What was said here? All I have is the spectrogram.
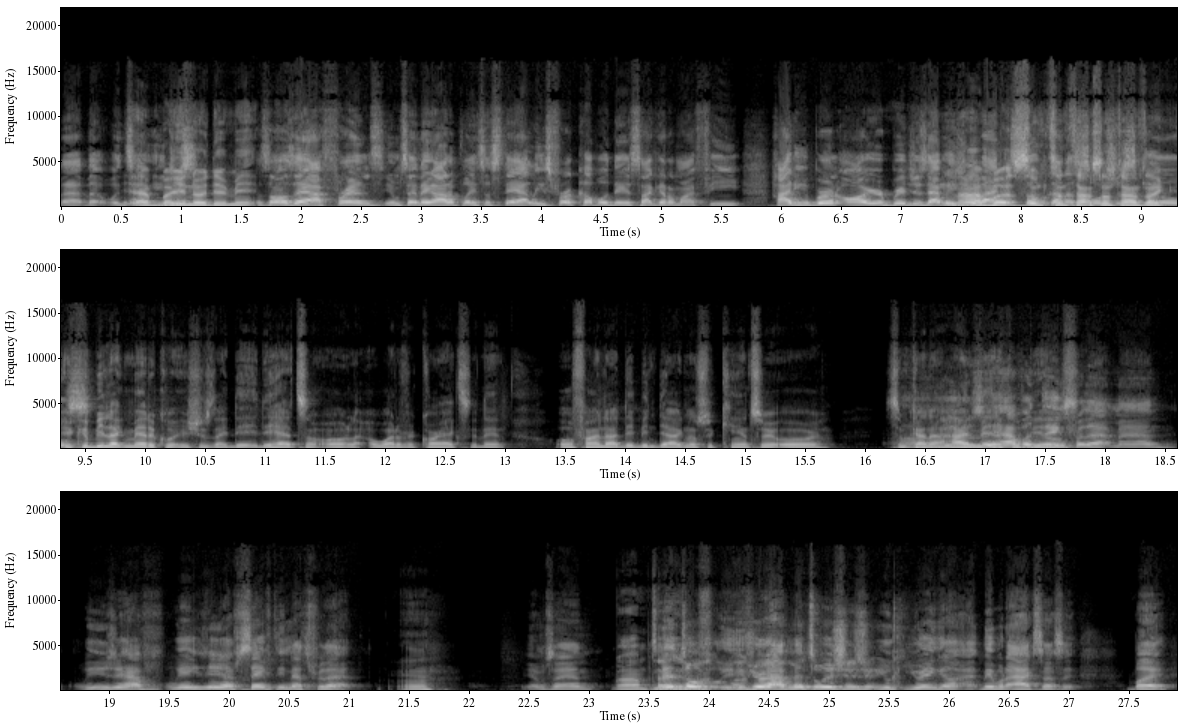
That that was yeah, but just- you know, what they mean. As long as they have friends, you know what I'm saying, they got a place to stay at least for a couple of days so I get on my feet. How do you burn all your bridges? That means you Nah, lack but some some, kind of sometimes, social sometimes like it could be like medical issues, like they, they had some or like a whatever car accident, or find out they've been diagnosed with cancer or some kind of we high usually have medical a thing for that, man. We usually have we usually have safety nets for that. Yeah. You know what I'm saying? No, I'm mental you, but- if you have mental issues, you, you you ain't gonna be able to access it. But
